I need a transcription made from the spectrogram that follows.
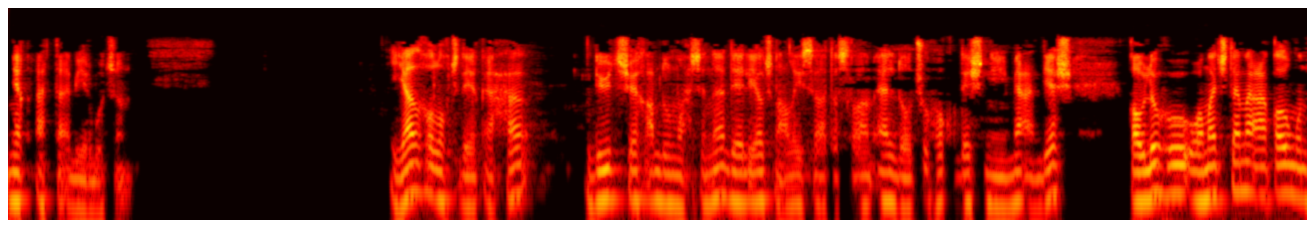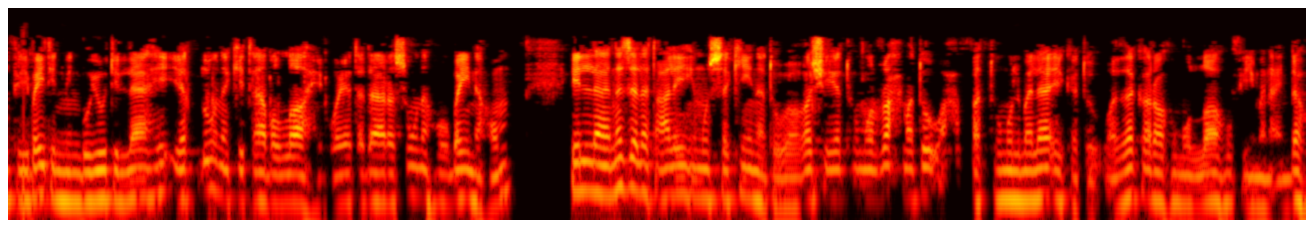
نق التعبير بوتسن يالغلوغ ديق احا ديوت شيخ عبد المحسن ديل يلجن عليه الصلاة والسلام قال دولشو حق دشني ما عنديش قوله وما اجتمع قوم في بيت من بيوت الله يتلون كتاب الله ويتدارسونه بينهم إلا نزلت عليهم السكينة وغشيتهم الرحمة وحفتهم الملائكة وذكرهم الله في من عنده.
